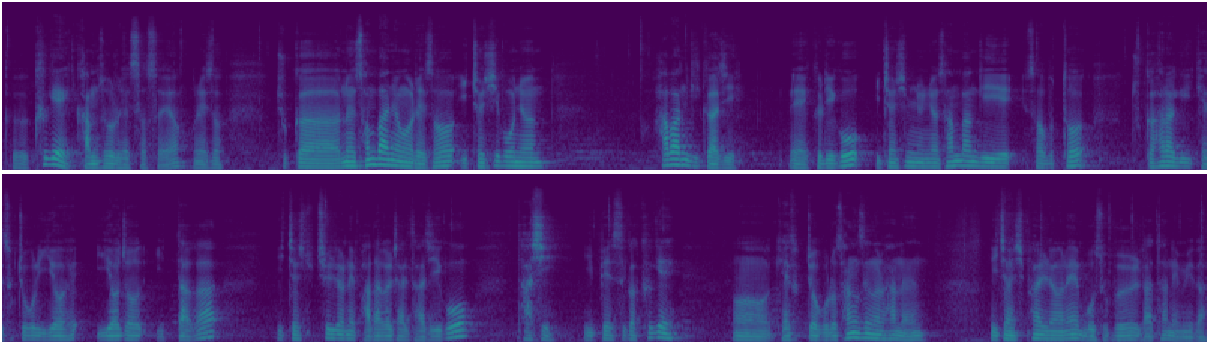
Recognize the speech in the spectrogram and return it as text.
그 크게 감소를 했었어요. 그래서 주가는 선반영을 해서 2015년 하반기까지 네 그리고 2016년 상반기에서부터 주가 하락이 계속적으로 이어, 이어져 있다가 2017년에 바닥을 잘 다지고 다시 EPS가 크게 어, 계속적으로 상승을 하는 2018년의 모습을 나타냅니다.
